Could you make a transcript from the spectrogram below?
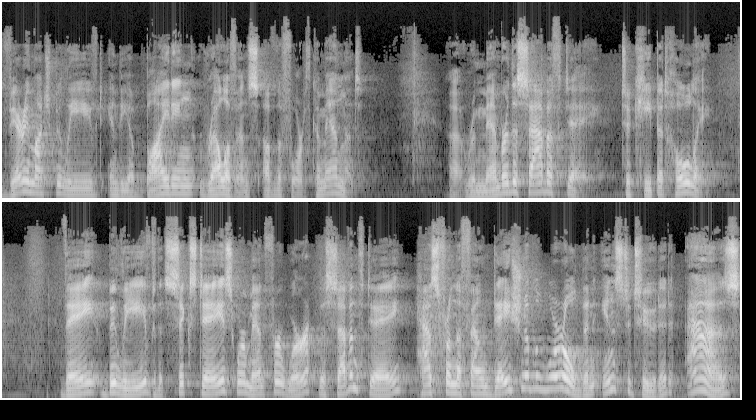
very much believed in the abiding relevance of the fourth commandment. Uh, remember the Sabbath day to keep it holy. They believed that six days were meant for work. The seventh day has, from the foundation of the world, been instituted as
